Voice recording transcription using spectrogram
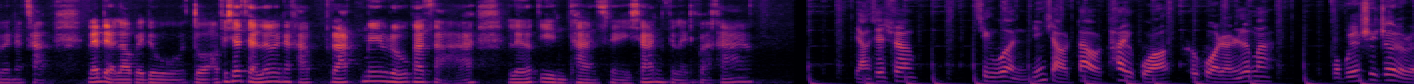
ด้วยนะครับ และเดี๋ยวเราไปดูตัว Official Trailer นะครับ รักไม่รู้ภาษา Love in Translation กันเลยดีกว่าครับ 杨先生，请问您找到泰国合伙人了吗？我不认识这儿的人。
